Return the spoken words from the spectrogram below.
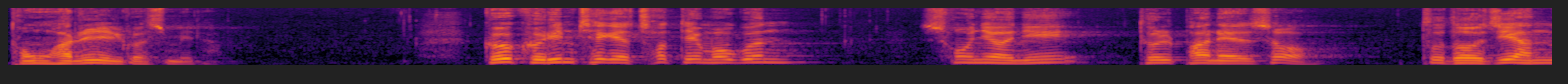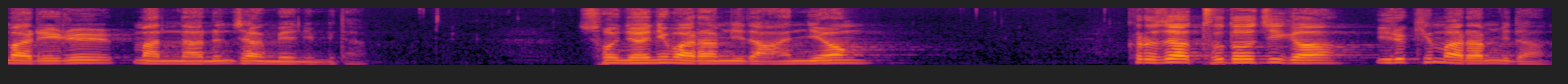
동화를 읽었습니다. 그 그림책의 첫 대목은 소년이 들판에서 두더지 한 마리를 만나는 장면입니다. 소년이 말합니다. 안녕. 그러자 두더지가 이렇게 말합니다.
